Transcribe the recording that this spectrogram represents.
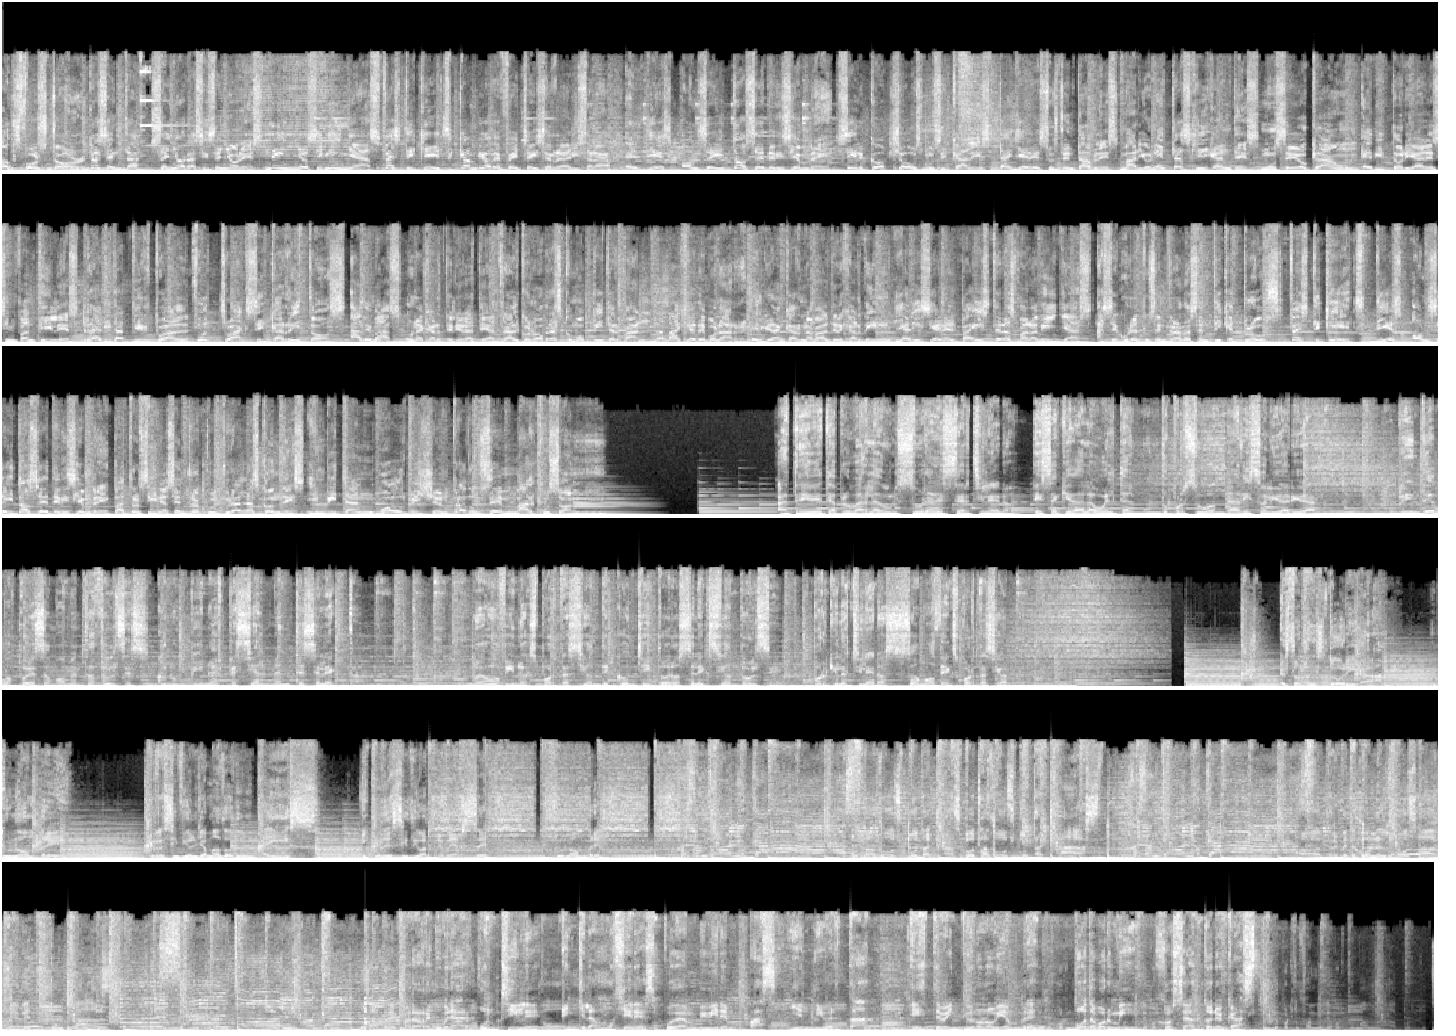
Oxford Store presenta, señoras y señores, niños y niñas, Festi Kids cambió de fecha y se realizará el 10, 11 y 12 de diciembre. Circo, shows musicales, talleres sustentables, marionetas gigantes, museo clown, editoriales infantiles, realidad virtual, food trucks y carritos. Además, una cartelera teatral con obras como Peter Pan, La magia de volar, El gran carnaval del jardín y Alicia en el país de las maravillas. Asegura tus entradas en Ticket Plus. Festi Kids, 10, 11 y 12 de diciembre. Patrocina Centro Cultural Las Condes. Invitan World Vision. Produce Marcuson. Atrévete a probar la dulzura de ser chileno, esa que da la vuelta al mundo por su bondad y solidaridad. Brindemos por esos momentos dulces con un vino especialmente selecto. Nuevo vino exportación de Concha y Toro Selección Dulce, porque los chilenos somos de exportación. Esta es la historia de un hombre que recibió el llamado de un país y que decidió atreverse. su nombre. José Antonio Cast. Vota dos, vota cast, vota dos, vota cast. José Antonio Cast. Atrévete con el 2, atrévete con cast. José Antonio Cast. Para recuperar un Chile en que las mujeres puedan vivir en paz y en libertad, este 21 de noviembre, vota por mí, José Antonio Cast.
